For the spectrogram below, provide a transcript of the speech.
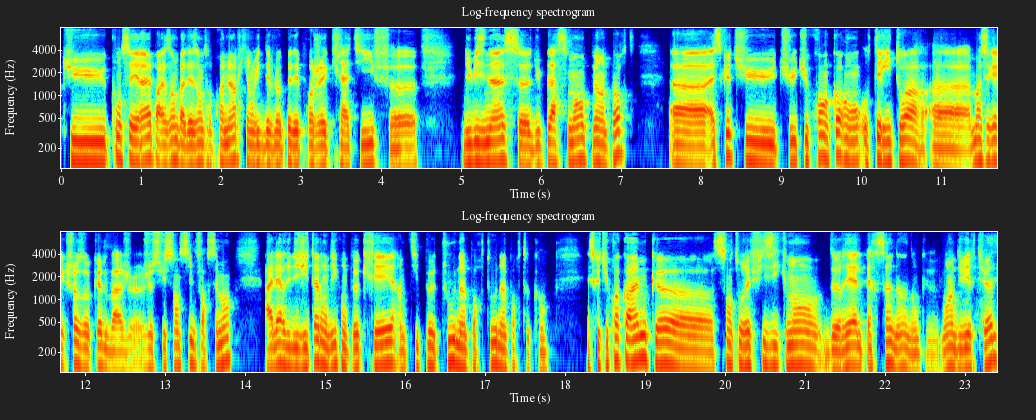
tu conseillerais, par exemple, à des entrepreneurs qui ont envie de développer des projets créatifs, euh, du business, euh, du placement, peu importe, Est-ce que tu, tu, crois encore au territoire? Moi, c'est quelque chose auquel bah, je, je, suis sensible forcément. À l'ère du digital, on dit qu'on peut créer un petit peu tout, n'importe où, n'importe quand. Est-ce que tu crois quand même que s'entourer physiquement de réelles personnes, hein, donc loin du virtuel,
